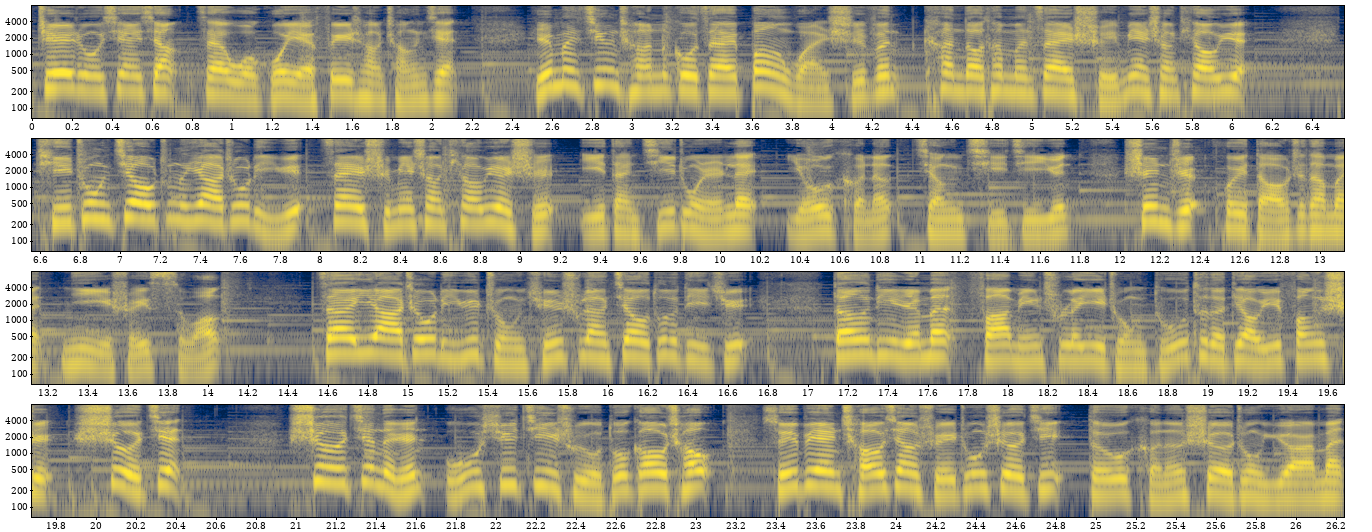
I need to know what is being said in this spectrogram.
这种现象在我国也非常常见，人们经常能够在傍晚时分看到它们在水面上跳跃。体重较重的亚洲鲤鱼在水面上跳跃时，一旦击中人类，有可能将其击晕，甚至会导致它们溺水死亡。在亚洲鲤鱼种群数量较多的地区，当地人们发明出了一种独特的钓鱼方式——射箭。射箭的人无需技术有多高超，随便朝向水中射击都有可能射中鱼儿们。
